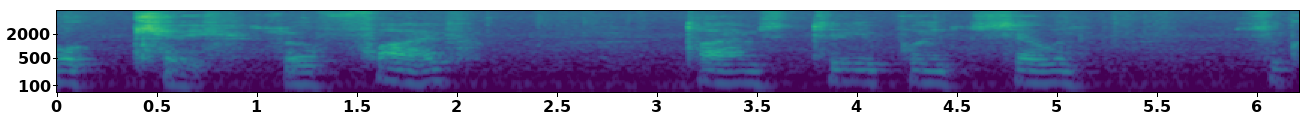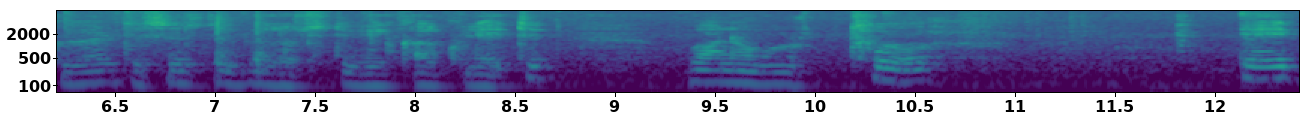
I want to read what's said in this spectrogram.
Okay, so 5 times 3.7 square, this is the velocity we calculated. 1 over 2, 8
